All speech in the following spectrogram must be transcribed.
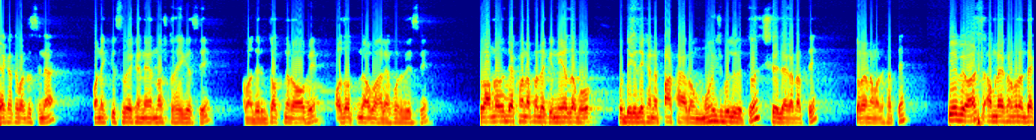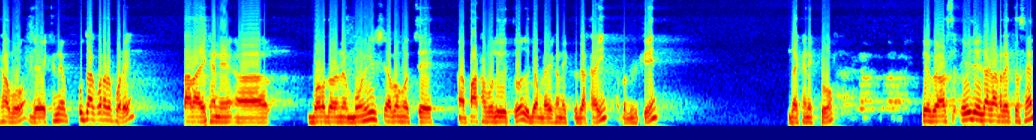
দেখাতে পারতেছি না। অনেক কিছু এখানে নষ্ট হয়ে গেছে। আমাদের যত্নের অভাবে অযত্নে অবহেলা করে দিয়েছে তো আমরা যদি এখন আপনাদেরকে নিয়ে যাব, ওদিকে যেখানে পাঠা এবং মহিষ বলি হতো, সেই জায়গাটাতে, চলেন আমাদের সাথে। প্রিয় viewers, আমরা এখন আপনাদের দেখাবো যে এখানে পূজা করার পরে তারা এখানে বড় ধরনের মহিষ এবং হচ্ছে পাঠা বলি হতো যদি আমরা এখানে একটু দেখাই আপনাদেরকে। দেখেন একটু। প্রিয় viewers, এই যে জায়গাটা দেখতেছেন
